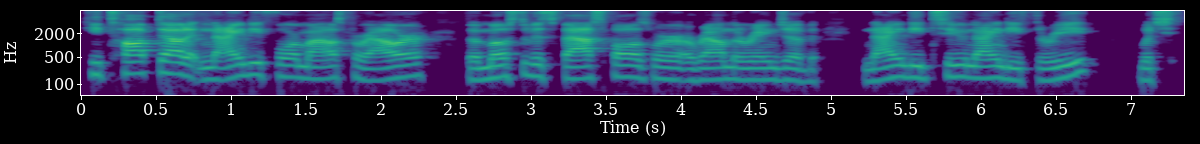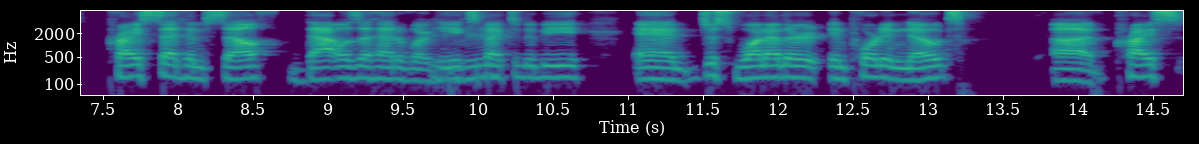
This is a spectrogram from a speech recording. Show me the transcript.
he topped out at 94 miles per hour, but most of his fastballs were around the range of 92, 93, which Price said himself that was ahead of where he Mhm. expected to be. And just one other important note uh, Price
